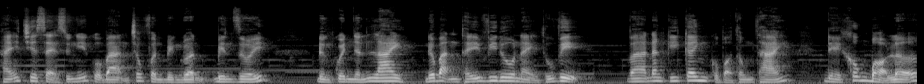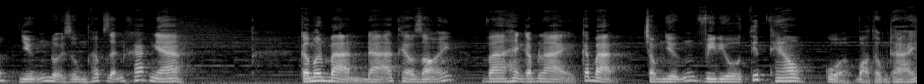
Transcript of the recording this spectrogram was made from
Hãy chia sẻ suy nghĩ của bạn trong phần bình luận bên dưới. Đừng quên nhấn like nếu bạn thấy video này thú vị và đăng ký kênh của Bảo Thông Thái để không bỏ lỡ những nội dung hấp dẫn khác nha. Cảm ơn bạn đã theo dõi và hẹn gặp lại các bạn trong những video tiếp theo của Bỏ Thông Thái.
